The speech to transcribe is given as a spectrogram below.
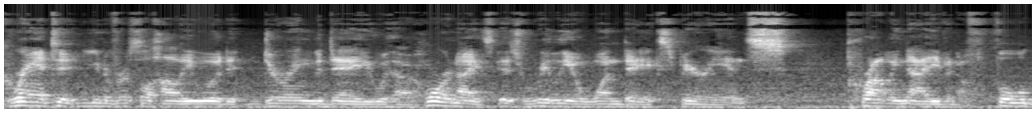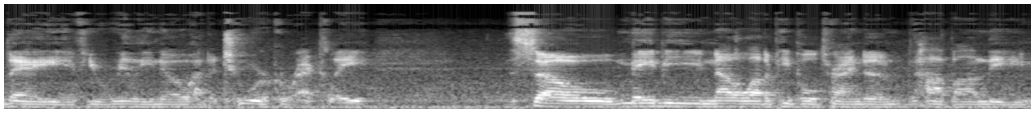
Granted, Universal Hollywood during the day without Horror Nights is really a one day experience. Probably not even a full day if you really know how to tour correctly. So maybe not a lot of people trying to hop on the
